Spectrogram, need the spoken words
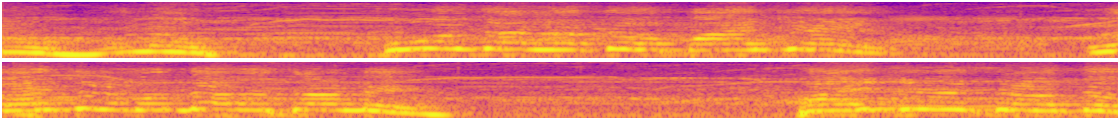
హలో పూజలు వద్దు పైకి. రైతులు ముందే వస్తుంది పైకి విసిరవద్దు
